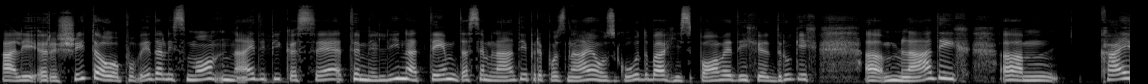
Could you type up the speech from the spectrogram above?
ali rešitev. Povedali smo, najdi.se temelji na tem, da se mladi prepoznajo v zgodbi zgodbah, izpovedih drugih uh, mladih. Um, Kaj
